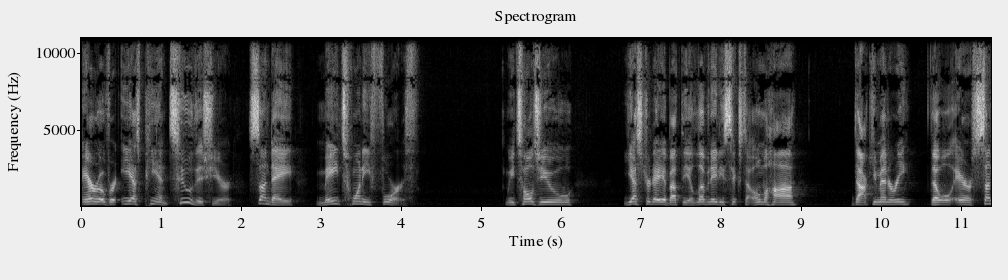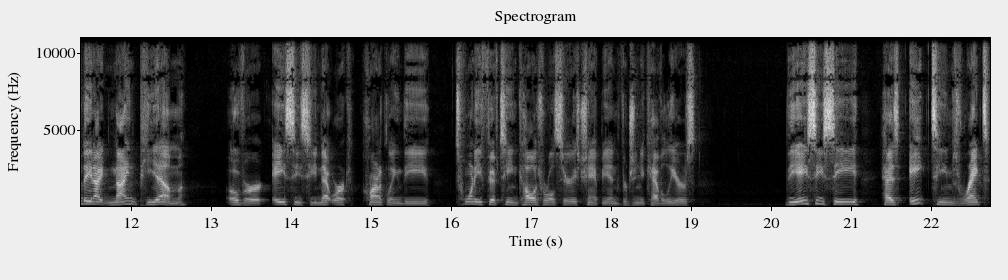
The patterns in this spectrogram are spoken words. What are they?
air over ESPN2 this year, Sunday, May 24th. We told you yesterday about the 1186 to Omaha documentary that will air Sunday night 9 p.m. over ACC Network, chronicling the 2015 College World Series champion Virginia Cavaliers. The ACC has eight teams ranked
